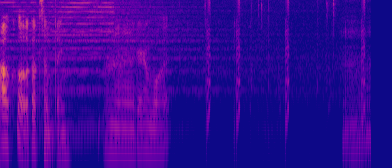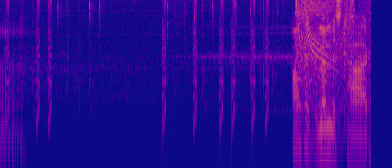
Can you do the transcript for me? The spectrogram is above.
oh cool, I got something. Uh, I don't know what. Uh, I'll take the members card.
